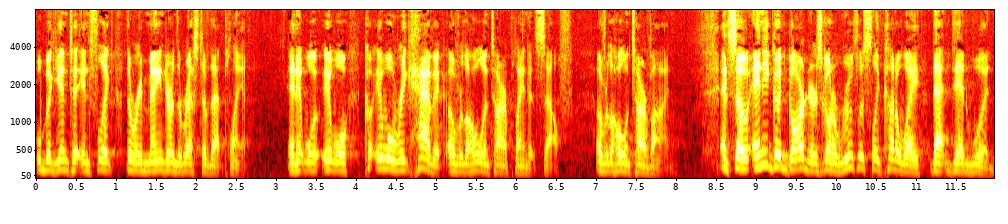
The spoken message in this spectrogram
will begin to inflict the remainder and the rest of that plant. And it will, it, will, it will wreak havoc over the whole entire plant itself, over the whole entire vine. And so, any good gardener is going to ruthlessly cut away that dead wood.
